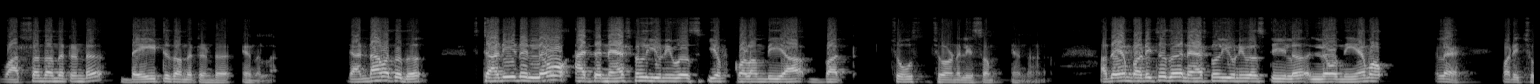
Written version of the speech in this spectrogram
വർഷം തന്നിട്ടുണ്ട് ഡേറ്റ് തന്നിട്ടുണ്ട് എന്നുള്ള. രണ്ടാമത്തത് studied law at the National University of Colombia but chose journalism എന്നാണ്. അദ്ദേഹം പഠിച്ചത് നാഷണൽ യൂണിവേഴ്സിറ്റിയിൽ ലോ നിയമം അല്ലെ? പഠിച്ചു.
